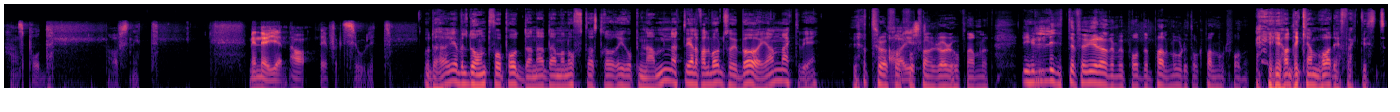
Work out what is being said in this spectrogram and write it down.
hans poddavsnitt. Med nöje, ja det är faktiskt roligt. Och det här är väl de två poddarna där man oftast rör ihop namnet, i alla fall var det så i början märkte vi. Jag tror att folk ja, fortfarande rör ihop namnet. Det är ju mm. lite förvirrande med podden Palmordet och Palmordspodden. ja, det kan vara det faktiskt.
